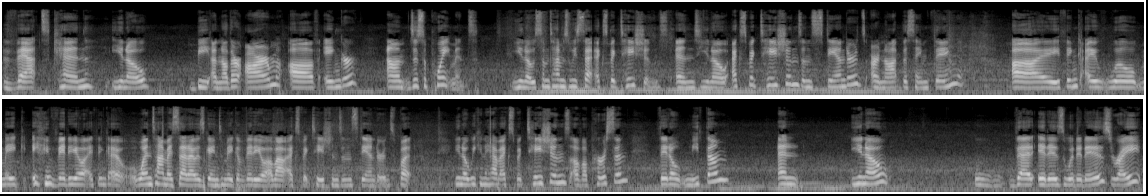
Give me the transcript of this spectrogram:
that can, you know, be another arm of anger. Um, disappointment. You know, sometimes we set expectations, and, you know, expectations and standards are not the same thing. I think I will make a video. I think I, one time I said I was going to make a video about expectations and standards, but you know, we can have expectations of a person, they don't meet them, and you know, that it is what it is, right?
